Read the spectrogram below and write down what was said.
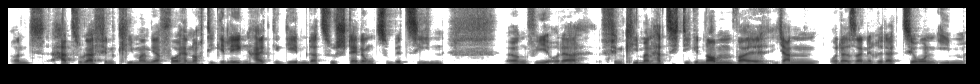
und hat sogar Finn Kliman ja vorher noch die Gelegenheit gegeben, dazu Stellung zu beziehen irgendwie. Oder Finn Kliman hat sich die genommen, weil Jan oder seine Redaktion ihm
